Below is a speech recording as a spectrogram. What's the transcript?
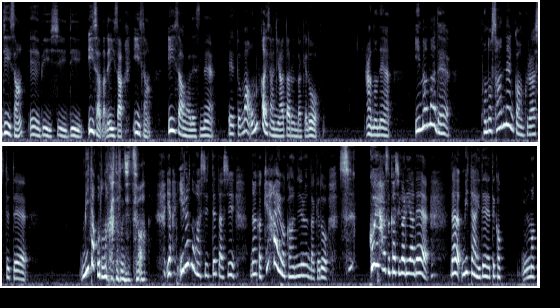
D さん？ABCDE さんだね E さん。E さん。E さんはですねえっ、とまあお向かいさんにあたるんだけどあのね今までこの3年間暮らしてて見たことなかったの実は。いやいるのは知ってたしなんか気配は感じるんだけどすっごい恥ずかしがり屋でだみたいでてか、ま、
